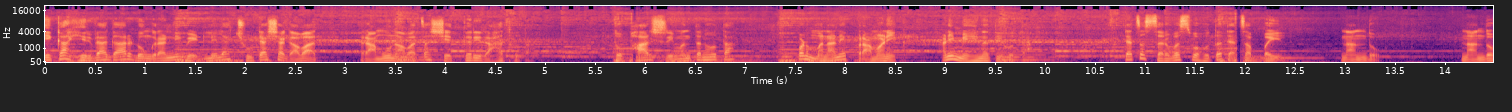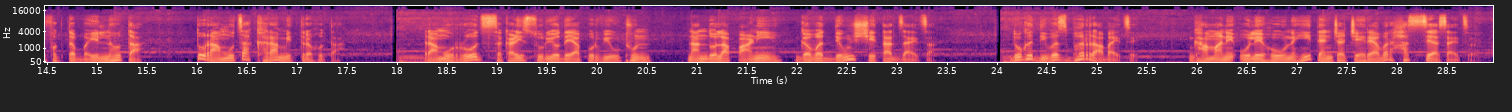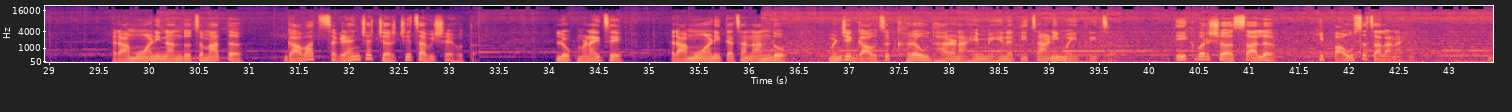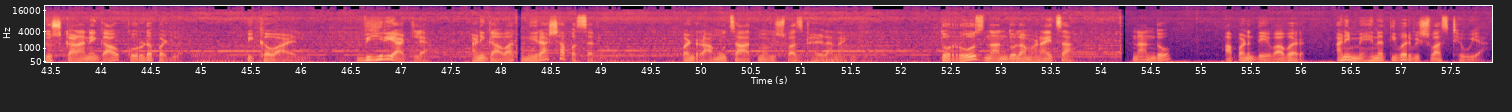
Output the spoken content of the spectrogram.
एका हिरव्यागार डोंगरांनी वेढलेल्या छोट्याशा गावात रामू नावाचा शेतकरी राहत होता. तो फार श्रीमंत नव्हता पण मनाने प्रामाणिक आणि मेहनती होता. त्याचं सर्वस्व होतं त्याचा बैल नांदो. नांदो फक्त बैल नव्हता तो रामूचा खरा मित्र होता. रामू रोज सकाळी सूर्योदयापूर्वी उठून नांदोला पाणी गवत देऊन शेतात जायचा. दोघं दिवसभर राबायचे. घामाने ओले होऊनही त्यांच्या चेहऱ्यावर हास्य असायचं. रामू आणि नांदोचं मातं गावात सगळ्यांच्या चर्चेचा विषय होता. लोक म्हणायचे रामू आणि त्याचा नांदो म्हणजे गावचं खरं उदाहरण आहे मेहनतीचं आणि मैत्रीचं. एक वर्ष असं आलं की पाऊसच आला नाही. दुष्काळाने गाव कोरडं पडलं. पिकं वाळली विहिरी आटल्या आणि गावात निराशा पसरली. पण रामूचा आत्मविश्वास ढळला नाही. तो रोज नांदोला म्हणायचा नांदो आपण देवावर आणि मेहनतीवर विश्वास ठेवूया.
